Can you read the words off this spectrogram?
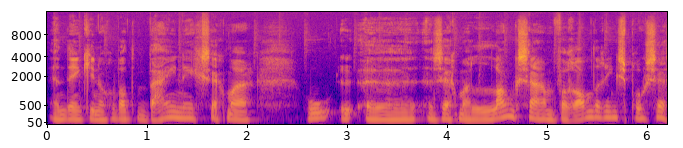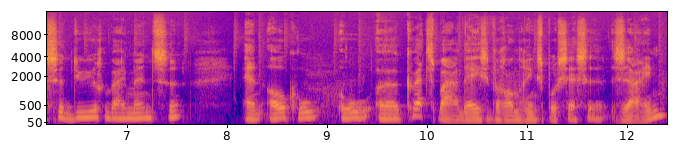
En denk je nog wat weinig, zeg maar, hoe uh, zeg maar langzaam veranderingsprocessen duren bij mensen. En ook hoe, hoe uh, kwetsbaar deze veranderingsprocessen zijn.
